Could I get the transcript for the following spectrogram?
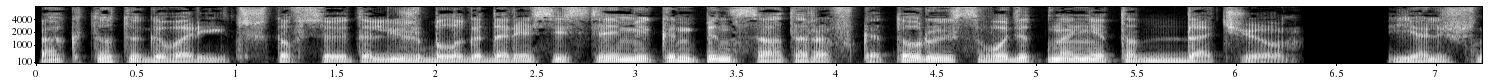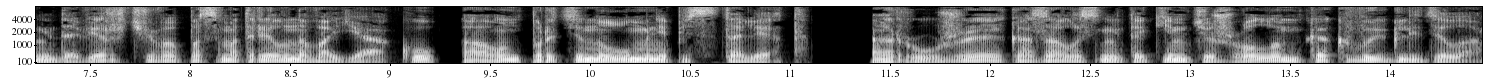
А кто-то говорит, что все это лишь благодаря системе компенсаторов, которые сводят на нет отдачу. Я лишь недоверчиво посмотрел на вояку, а он протянул мне пистолет. Оружие оказалось не таким тяжелым, как выглядело.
